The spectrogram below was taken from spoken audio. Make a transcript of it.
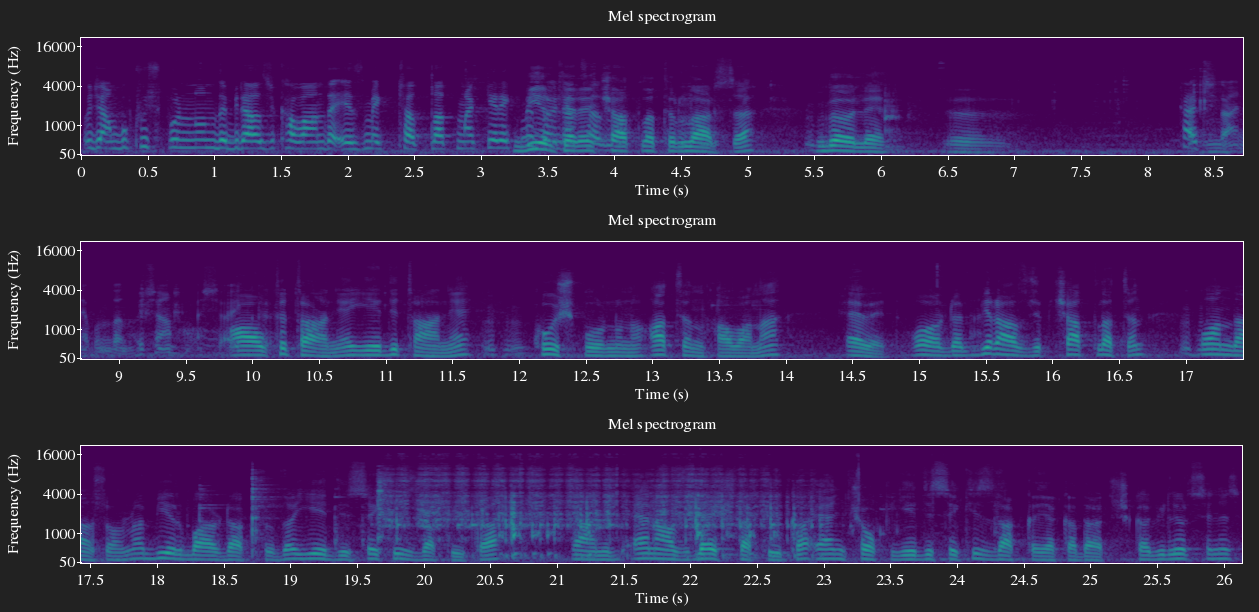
Hocam bu kuşburnunu da birazcık havanda ezmek, çatlatmak gerek mi? Bir Böyle kere atalım. çatlatırlarsa böyle e, Kaç tane bundan hocam? Aşağı yukarı. 6 tane, 7 tane kuş burnunu atın havana. Evet, orada birazcık çatlatın. Ondan sonra bir bardak suda 7-8 dakika yani en az 5 dakika, en çok 7-8 dakikaya kadar çıkabilirsiniz.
